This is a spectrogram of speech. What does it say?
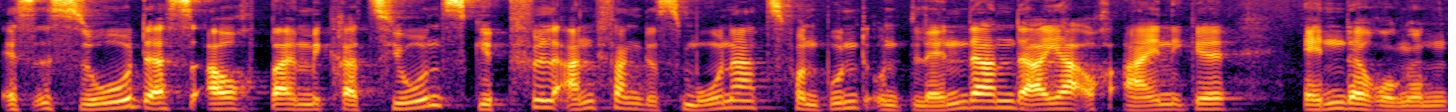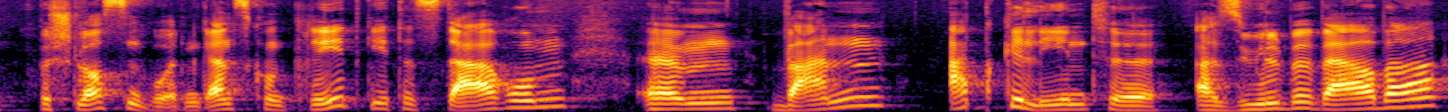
es ist so, dass auch beim Migrationsgipfel Anfang des Monats von Bund und Ländern da ja auch einige Änderungen beschlossen wurden. Ganz konkret geht es darum, ähm, wann abgelehnte Asylbewerber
